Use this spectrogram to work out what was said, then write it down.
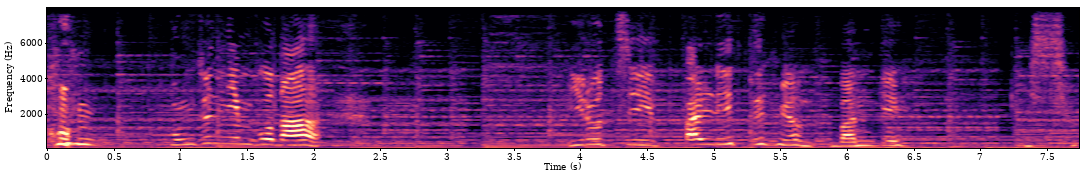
공, 공주님보다 이로치 빨리 뜨면 만개 미션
